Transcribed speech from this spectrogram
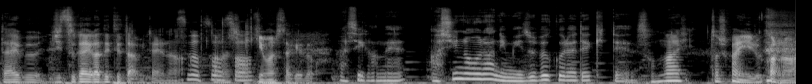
だいぶ実害が出てたみたいな話聞きましたけど。足がね、足の裏に水ぶくれできて、そん。な図書館いるかな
